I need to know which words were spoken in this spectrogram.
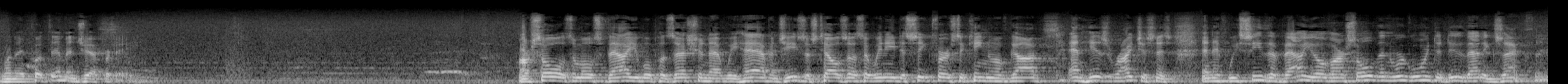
when they put them in jeopardy. Our soul is the most valuable possession that we have, and Jesus tells us that we need to seek first the kingdom of God and His righteousness. And if we see the value of our soul, then we're going to do that exact thing.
